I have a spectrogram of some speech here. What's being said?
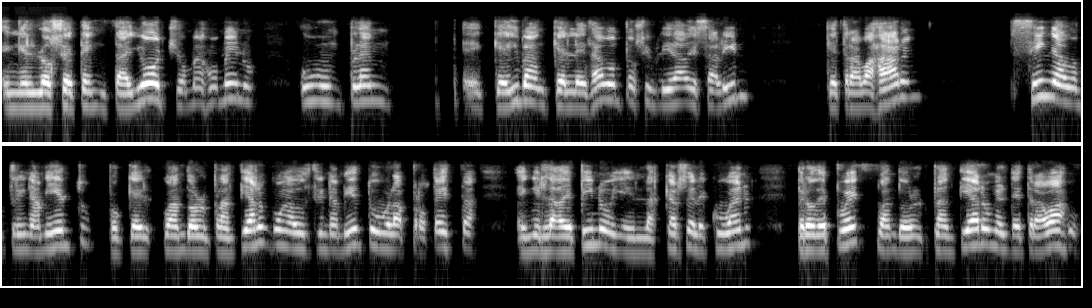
en los 78, más o menos, hubo un plan eh, que iban, que les daban posibilidad de salir, que trabajaran sin adoctrinamiento, porque cuando lo plantearon con adoctrinamiento hubo la protesta en Isla de Pino y en las cárceles cubanas, pero después cuando plantearon el de trabajo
